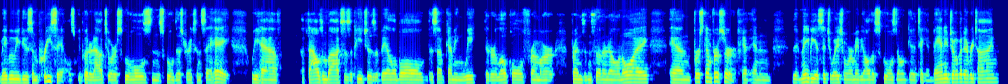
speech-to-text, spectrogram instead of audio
maybe we do some pre-sales. We put it out to our schools and school districts and say, hey, we have a thousand boxes of peaches available this upcoming week that are local from our friends in Southern Illinois, and first come, first serve. And it may be a situation where maybe all the schools don't get to take advantage of it every time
